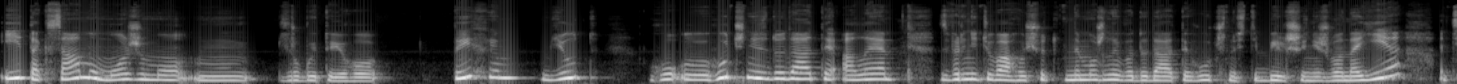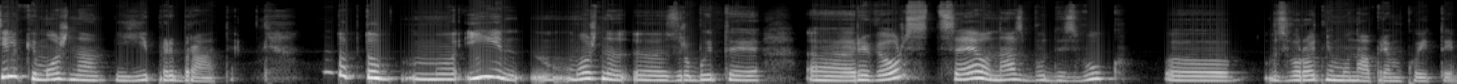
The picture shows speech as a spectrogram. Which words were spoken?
І так само можемо зробити його тихим, м'ют, е, гучність додати, але зверніть увагу, що тут неможливо додати гучності більше, ніж вона є, а тільки можна її прибрати. Ну, Тобто, і можна е, зробити е, реверс, це у нас буде звук в зворотньому напрямку йти.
